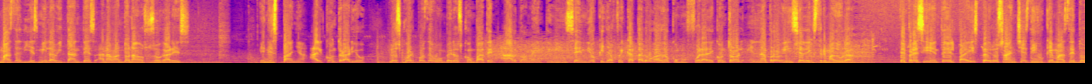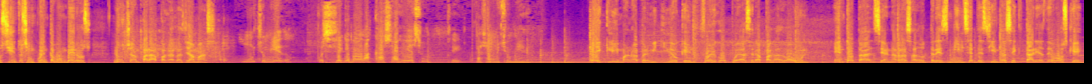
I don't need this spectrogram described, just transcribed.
Más de 10.000 habitantes han abandonado sus hogares. En España, al contrario, los cuerpos de bomberos combaten arduamente un incendio que ya fue catalogado como fuera de control en la provincia de Extremadura. El presidente del país, Pedro Sánchez, dijo que más de 250 bomberos luchan para apagar las llamas. Mucho miedo, pues si se queman las casas y eso, sí, pasa mucho miedo. El clima no ha permitido que el fuego pueda ser apagado aún. En total se han arrasado 3.700 hectáreas de bosque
